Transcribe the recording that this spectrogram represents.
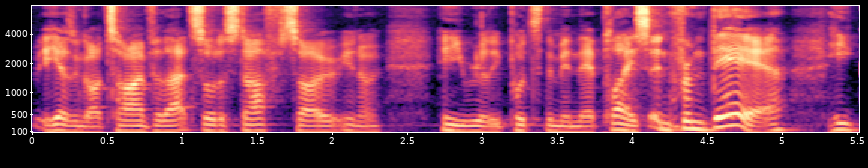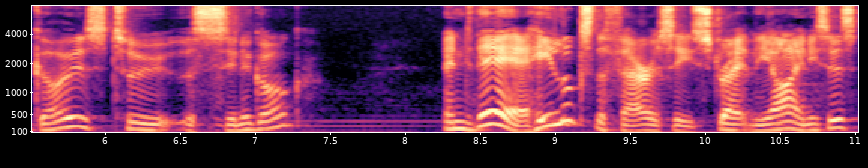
he hasn't got time for that sort of stuff. So, you know, he really puts them in their place. And from there, he goes to the synagogue. And there, he looks the Pharisees straight in the eye and he says,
